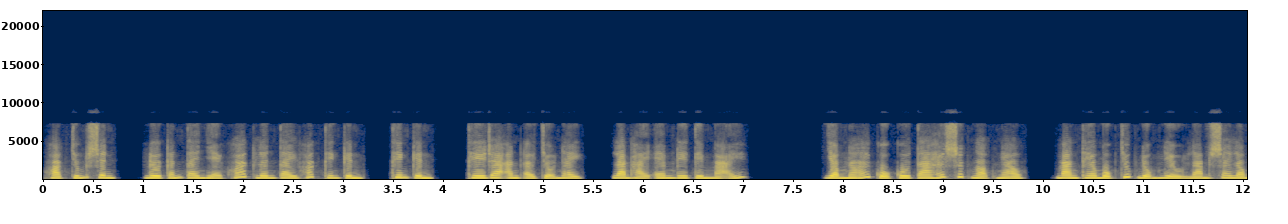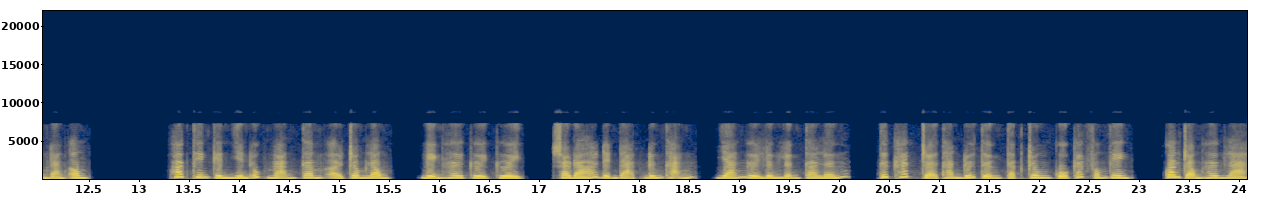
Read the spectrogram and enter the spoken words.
hoặc chúng sinh, đưa cánh tay nhẹ khoát lên tay hoác Thiên Kình, "Thiên Kình, thì ra anh ở chỗ này, làm hại em đi tìm mãi." Giọng nói của cô ta hết sức ngọt ngào, mang theo một chút nũng nịu làm say lòng đàn ông. Hoác Thiên Kình nhìn Úc Noãn Tâm ở trong lòng, miệng hơi cười cười, sau đó đỉnh đạt đứng thẳng, dáng người lừng lững to lớn, tức khắc trở thành đối tượng tập trung của các phóng viên. Quan trọng hơn là,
